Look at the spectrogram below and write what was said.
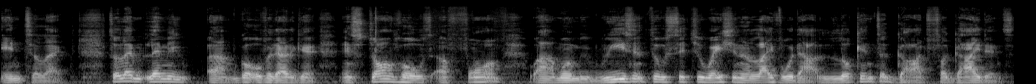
intellect. So let, let me um, go over that again. And strongholds are formed uh, when we reason through situation in life without looking to God for guidance.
